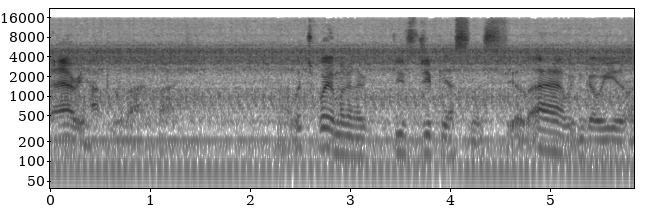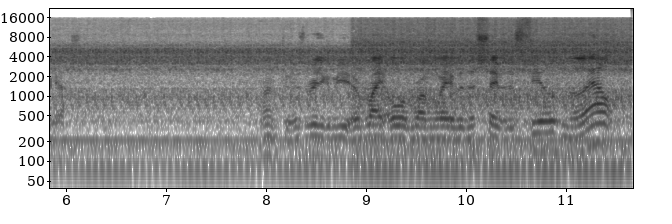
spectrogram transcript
Very happy with that, in fact. Now, which way am I going to use the GPS in this field? Ah, we can go either, I guess. I don't think there's really going to be a right or wrong way with the shape of this field and the layout.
